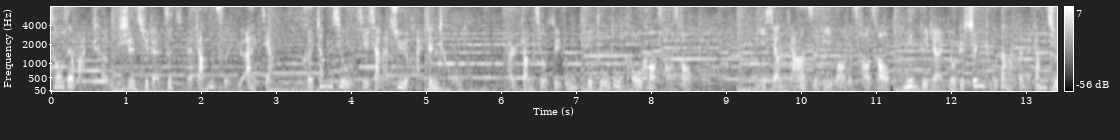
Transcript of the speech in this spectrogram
曹操在宛城失去了自己的长子与爱将，和张绣结下了血海深仇，而张绣最终却主动投靠曹操。一向睚眦必报的曹操，面对着有着深仇大恨的张绣，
